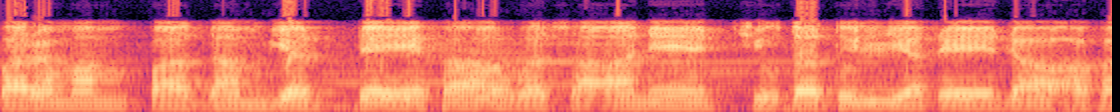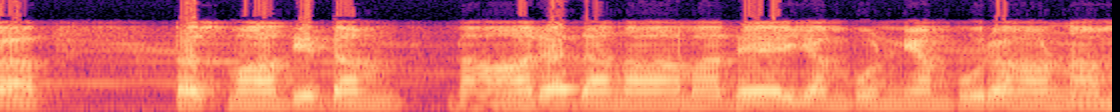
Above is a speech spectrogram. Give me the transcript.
परमं पदं यद्देहावसानेच्युततुल्यतेजाः तस्मादिदं नारदनामधेयं पुण्यं पुराणं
